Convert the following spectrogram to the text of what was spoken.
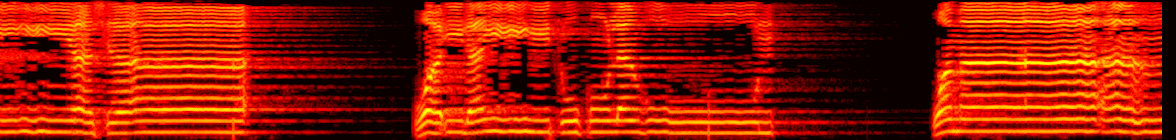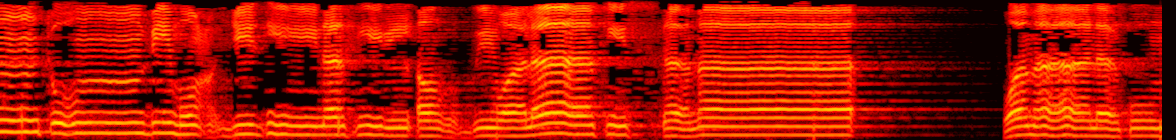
يَشَاءُ. وَإِلَيْهِ تُقْلَبُونَ. وَمَا أَنْتُمْ بِمُعْجِزِينَ فِي الْأَرْضِ وَلَا فِي السَّمَاءِ. وَمَا لَكُمْ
